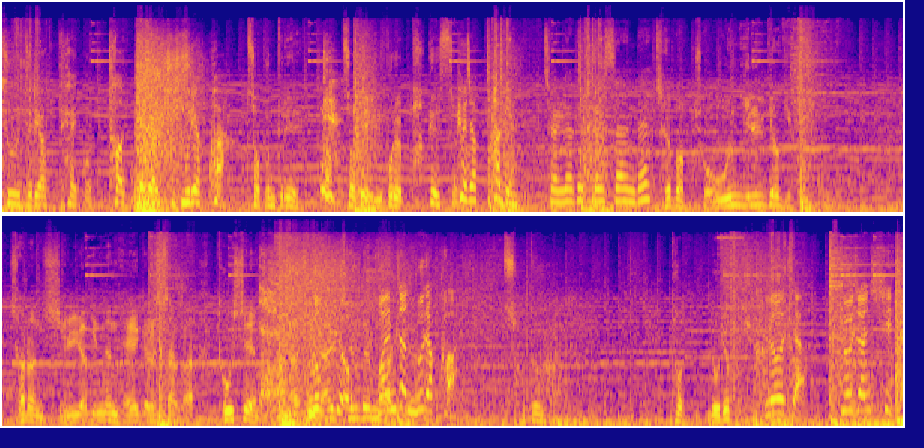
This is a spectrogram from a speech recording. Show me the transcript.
두드려 패고 터뜨려 주 무력화. 저분들이 적의 일부를 파괴했어요. 표적 확인. 전략이 그럴싸한데? 제법 좋은 일격이고 저런 실력 있는 해결사가 도시에 많아져야 할 텐데 말이야 완전 무력화. 저도 더 노력해. 로자, 교전 시작.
